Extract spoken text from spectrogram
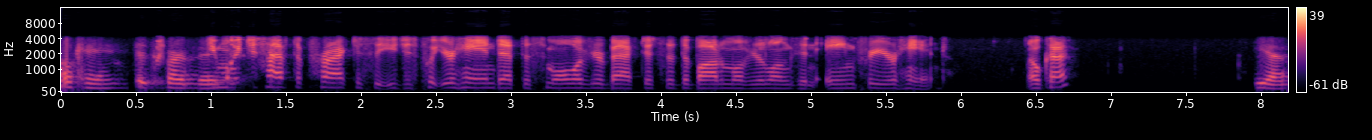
Okay, it's perfect. You might just have to practice it. You just put your hand at the small of your back, just at the bottom of your lungs, and aim for your hand. Okay? Yes.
